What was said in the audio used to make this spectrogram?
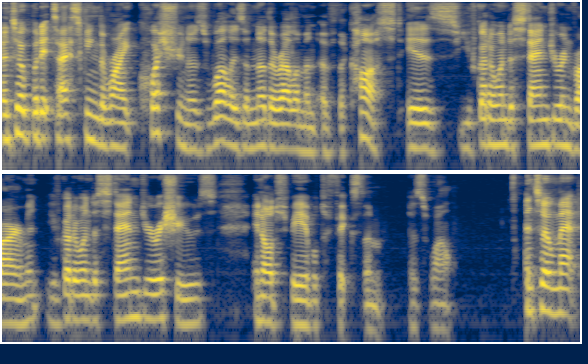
And so, but it's asking the right question as well as another element of the cost is you've got to understand your environment, you've got to understand your issues in order to be able to fix them as well. And so, Mat,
